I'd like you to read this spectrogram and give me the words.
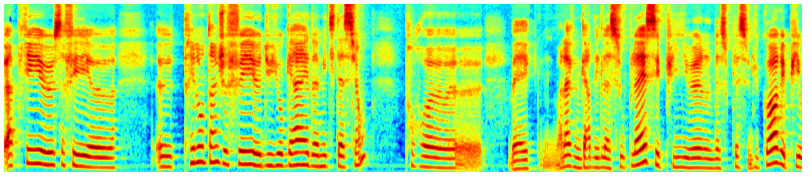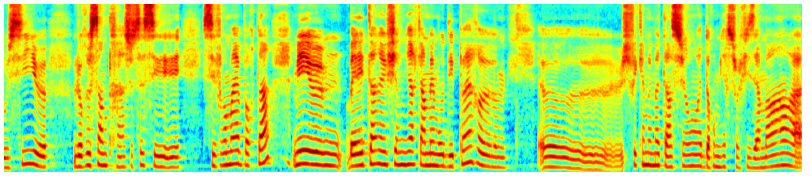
Après, ça fait euh, très longtemps, je fais euh, du yoga et de la méditation pour euh, ben, voilà, garder de la souplesse et puis la souplesse du corps et puis aussi le recentrage. Ça, c'est, c'est vraiment important. Mais ben, étant infirmière quand même au départ, je fais quand même attention à dormir suffisamment.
